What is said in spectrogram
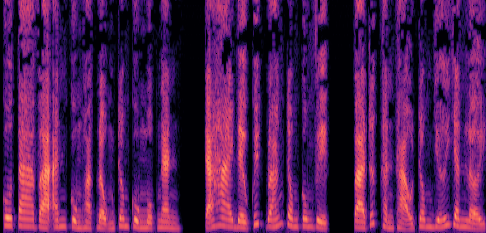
Cô ta và anh cùng hoạt động trong cùng một ngành, cả hai đều quyết đoán trong công việc, và rất thành thạo trong giới danh lợi.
